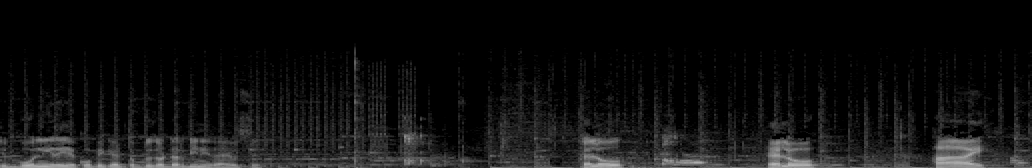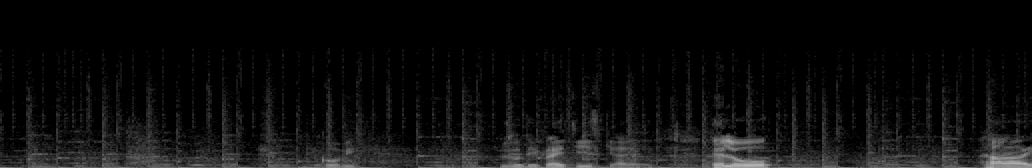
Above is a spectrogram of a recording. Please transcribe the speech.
ये बोल नहीं रही है कॉपी कैट तो ब्रूजो डर भी नहीं रहा है उससे। हेलो हेलो हाय देखो अभी। ब्रूजो देख रहा है चीज़ क्या है हेलो हाय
